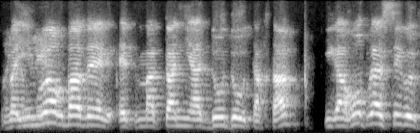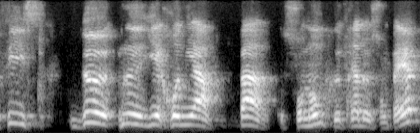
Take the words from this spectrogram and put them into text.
Vaïmor Bavel et Matania Dodo Tartav. Il a remplacé le fils de Yechonia par son oncle, le frère de son père.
